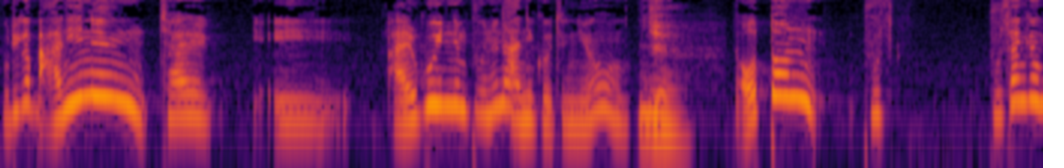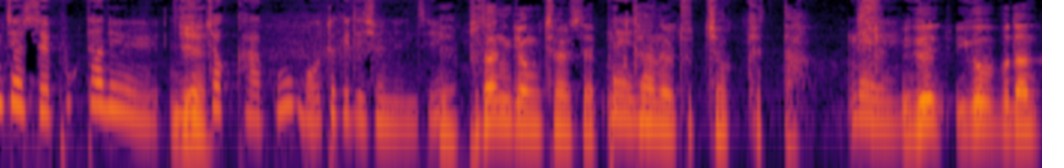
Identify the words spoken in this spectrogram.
우리가 많이는 잘 이, 알고 있는 분은 아니거든요. 예. 어떤 부, 부산경찰서에 폭탄을 예. 투척하고 뭐 어떻게 되셨는지. 예, 부산경찰서에 네. 폭탄을 투척했다. 네. 이거, 이거보단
